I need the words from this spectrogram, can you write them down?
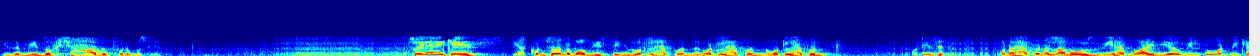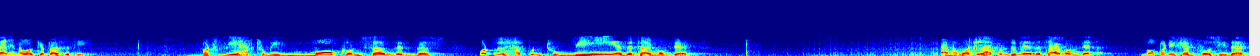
is a means of shahadat for a Muslim. So in any case, we are concerned about these things. What will happen and what will happen? What will happen? What is it going to happen? Allah knows. We have no idea. We'll do what we can in our capacity. But we have to be more concerned than this what will happen to me at the time of death? And what will happen to me at the time of death? Nobody can foresee that.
